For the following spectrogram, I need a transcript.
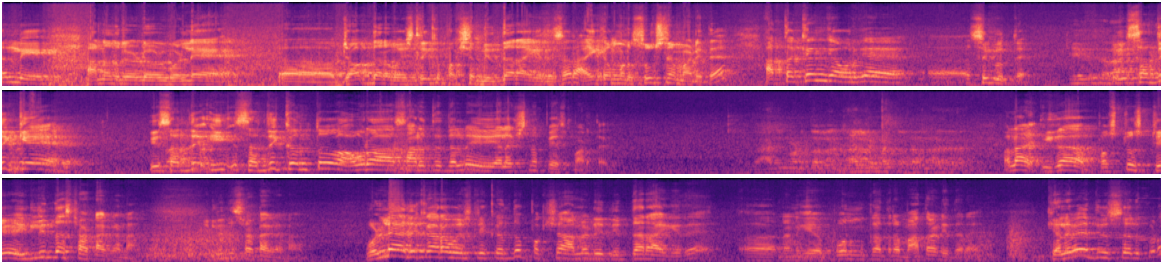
ರೆಡ್ಡಿ ಅವ್ರಿಗೆ ಒಳ್ಳೆ ಜವಾಬ್ದಾರಿ ವಹಿಸ್ಲಿಕ್ಕೆ ಪಕ್ಷ ನಿರ್ಧಾರ ಆಗಿದೆ ಸರ್. ಹೈಕಮಾಂಡ್ ಸೂಚನೆ ಮಾಡಿದೆ. ಅದು ತಕ್ಕಂಗೆ ಅವ್ರಿಗೆ ಸಿಗುತ್ತೆ. ಈ ಸದ್ಯಕ್ಕೆ, ಈ ಸದ್ಯ, ಈ ಸದ್ಯಕ್ಕಂತೂ ಅವರ ಸಾರಥ್ಯದಲ್ಲಿ ಎಲೆಕ್ಷನ್ ಫೇಸ್ ಮಾಡ್ತಾ ಇದ್ದೀವಿ ಅಲ್ಲ, ಈಗ ಫಸ್ಟು ಸ್ಟೇ, ಇಲ್ಲಿಂದ ಸ್ಟಾರ್ಟ್ ಆಗೋಣ. ಇಲ್ಲಿಂದ ಸ್ಟಾರ್ಟ್ ಆಗೋಣ. ಒಳ್ಳೆ ಅಧಿಕಾರ ವಹಿಸ್ಲಿಕ್ಕಂತೂ ಪಕ್ಷ ಆಲ್ರೆಡಿ ನಿರ್ಧಾರ ಆಗಿದೆ. ನನಗೆ ಫೋನ್ ಮುಖಾಂತರ ಮಾತಾಡಿದ್ದಾರೆ. ಕೆಲವೇ ದಿವಸದಲ್ಲಿ ಕೂಡ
